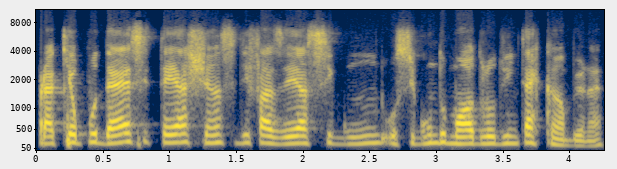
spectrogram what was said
para que eu pudesse ter a chance de fazer a segundo, o segundo módulo do intercâmbio, né?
